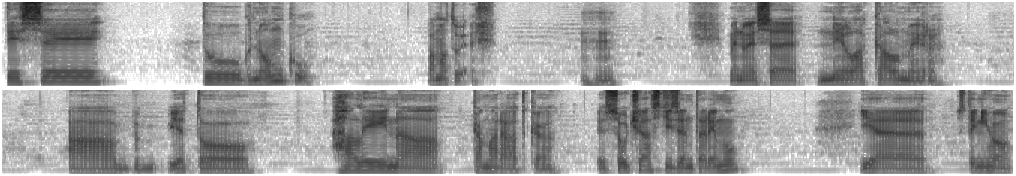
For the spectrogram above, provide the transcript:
ty si tu gnomku pamatuješ? Mhm. Jmenuje se Nila Kalmir. A je to Halina kamarádka. Je součástí Zentarimu. Je stejného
